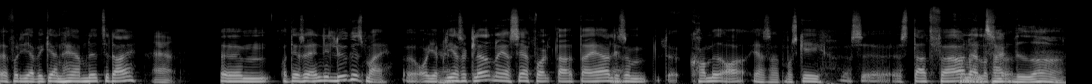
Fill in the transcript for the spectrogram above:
øh, fordi jeg vil gerne have ham ned til dig. ja. Øhm, og det er så endelig lykkedes mig, og jeg bliver ja. så glad, når jeg ser folk, der, der er ja. ligesom kommet, og, altså måske start 40'erne eller sådan noget. videre.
